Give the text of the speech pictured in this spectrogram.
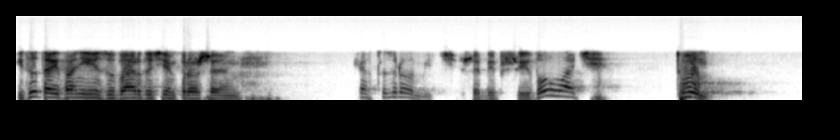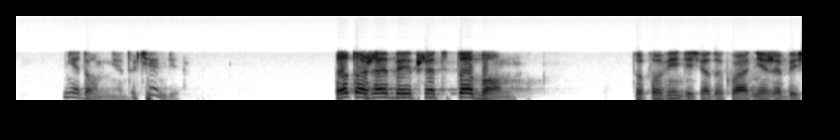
I tutaj, Panie Jezu, bardzo Cię proszę, jak to zrobić, żeby przywołać tłum. Nie do mnie, do Ciebie. Po to, żeby przed Tobą to powiedzieć, a dokładnie, żebyś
